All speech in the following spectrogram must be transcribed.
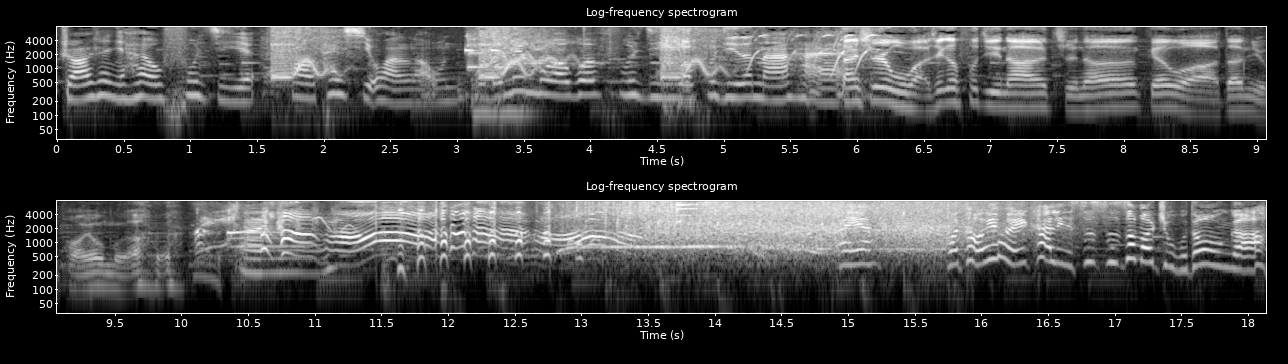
主要是你还有腹肌，哇，我太喜欢了，我我都没摸过腹肌，有腹肌的男孩。但是我这个腹肌呢，只能给我的女朋友摸。哎呀，哎呀，我头一回看李思思这么主动啊，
